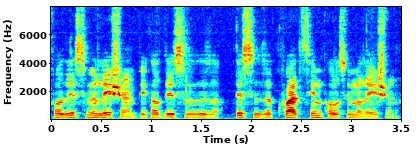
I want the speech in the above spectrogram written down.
for this simulation because this is a, this is a quite simple simulation.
